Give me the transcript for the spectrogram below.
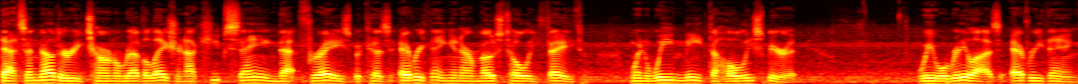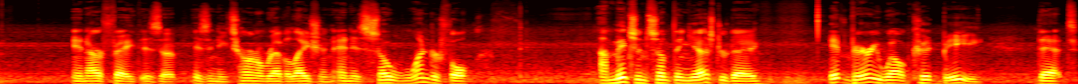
That's another eternal revelation. I keep saying that phrase because everything in our most holy faith, when we meet the Holy Spirit, we will realize everything in our faith is a is an eternal revelation and is so wonderful. I mentioned something yesterday. It very well could be that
